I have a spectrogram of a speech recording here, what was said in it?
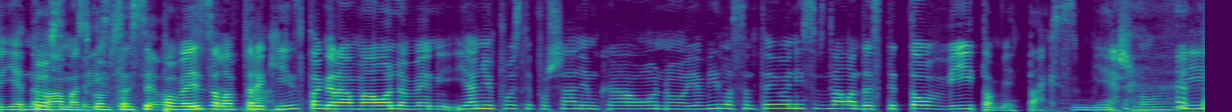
Jedna E, mama s kojom sam se povezala prek da. Instagrama, ona meni, ja njoj poslije pošaljem kao ono, ja vidjela sam to i joj nisam znala da ste to vi. To mi je tak smiješno vi.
